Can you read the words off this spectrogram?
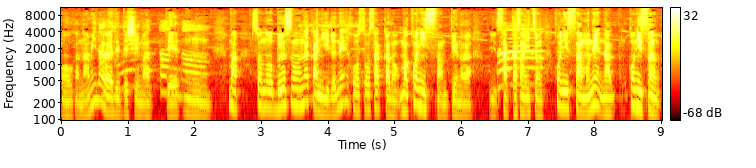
僕は涙が出てしまって、うん。まあ、そのブースの中にいるね、放送作家の、まあ、小西さんっていうのが、作家さんいつも、小西さんもね、な、小西さん、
